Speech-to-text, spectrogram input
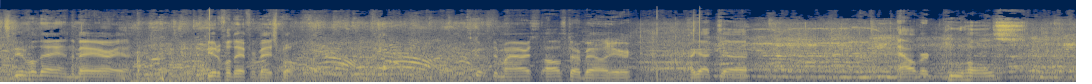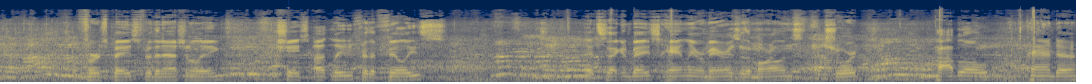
It's a beautiful day in the Bay Area. Beautiful day for baseball. Let's go through my All Star ballot here. I got uh, Albert Pujols, first base for the National League. Chase Utley for the Phillies. At second base, Hanley Ramirez of the Marlins at short. Pablo Panda,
